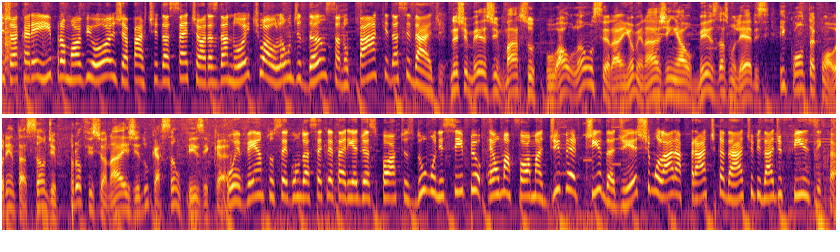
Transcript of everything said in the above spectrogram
E Jacareí promove hoje, a partir das 7 horas da noite, o aulão de dança no Parque da cidade. Neste mês de março, o aulão será em homenagem ao Mês das Mulheres e conta com a orientação de profissionais de educação física. O evento, segundo a Secretaria de Esportes do município, é uma forma divertida de estimular a prática da atividade física.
